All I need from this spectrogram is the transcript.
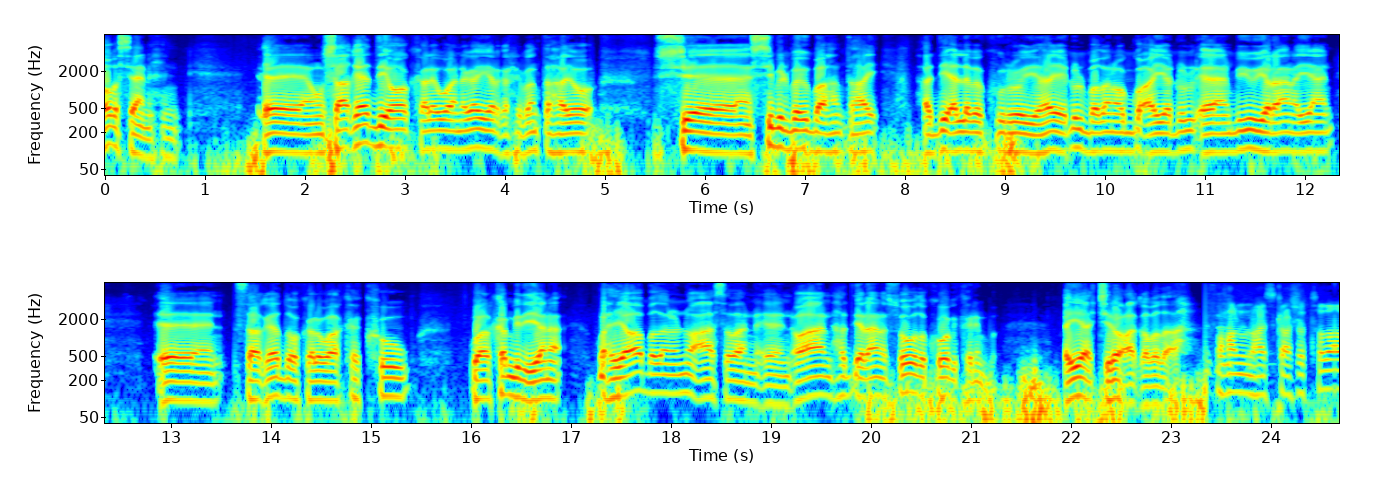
nooba saamixin. Saaqeedii oo kale waa naga yar qariban tahay oo sibir bay u baahan tahay. Haddii allaba ku rooyahay dhul badan oo go'aya dhul biyuu yaraanayaan saaqeedoo kale waa ka kow waa ka mid iyana waxyaaba badanoo noocaasa baan oo aan haddeer aanan soo wada koobi karinba. Ayaa jira caqabada ah. Waxaanu nahay iskaashatada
